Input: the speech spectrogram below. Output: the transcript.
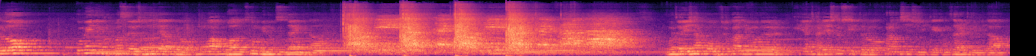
헬로 꿈에 있는 캠퍼스 조선대학교 공공학부원 손민욱 수장입니다. 먼저 이 샤고 부족한 영혼을 귀한 자리에 설 수 있도록 허락하신 주님께 감사를 드립니다.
